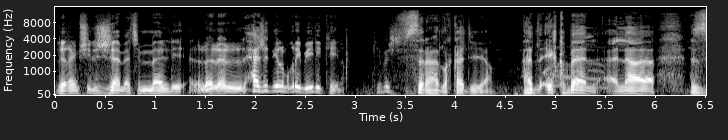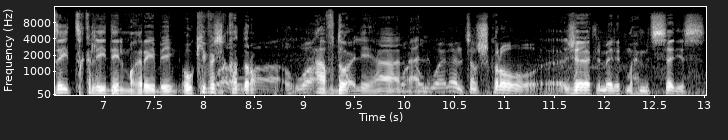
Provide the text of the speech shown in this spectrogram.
اللي غيمشي للجامع تما اللي الحاجة ديال المغربي اللي كاينة. كيفاش تفسر هذه القضية؟ هذا الإقبال على الزي التقليدي المغربي وكيفاش نقدروا هو نحافظوا عليها هو المعلم؟ اولا تنشكروا جلالة الملك محمد السادس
